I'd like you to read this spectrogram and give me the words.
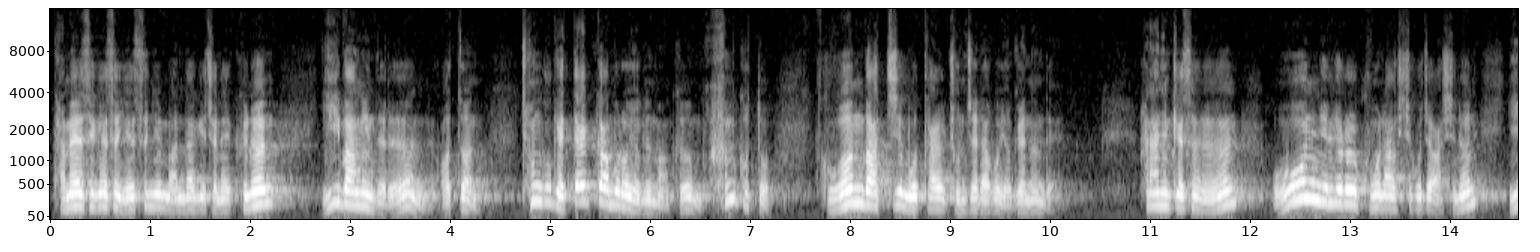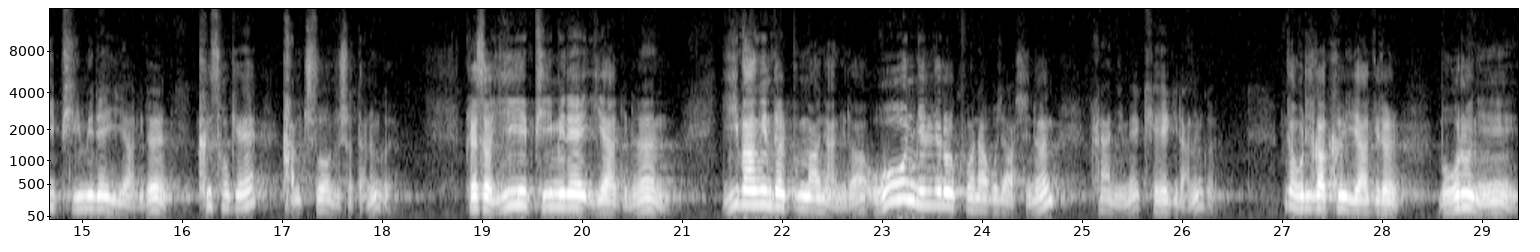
담에색에서 예수님 만나기 전에 그는 이방인들은 어떤 천국의 땔감으로 여길 만큼 아무것도 구원받지 못할 존재라고 여겼는데 하나님께서는 온 인류를 구원하시고자 하시는 이 비밀의 이야기를 그 속에 감추어 놓으셨다는 거예요. 그래서 이 비밀의 이야기는 이방인들뿐만이 아니라 온 인류를 구원하고자 하시는 하나님의 계획이라는 거예요. 그러니까 우리가 그 이야기를 모르니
